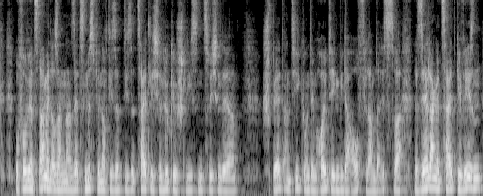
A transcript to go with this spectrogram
bevor wir uns damit auseinandersetzen, müssen wir noch diese, diese zeitliche Lücke schließen zwischen der Spätantike und dem heutigen Wiederaufflammen. Da ist zwar eine sehr lange Zeit gewesen,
